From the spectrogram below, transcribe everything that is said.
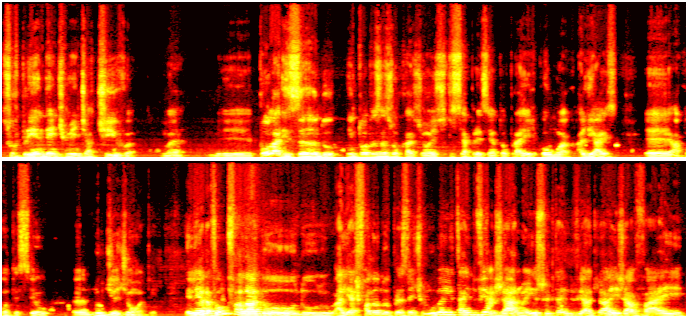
surpreendentemente ativa, é? polarizando em todas as ocasiões que se apresentam para ele, como, aliás, é, aconteceu é, no dia de ontem. Helena, vamos falar do, do. Aliás, falando do presidente Lula, ele está indo viajar, não é isso? Ele está indo viajar e já vai,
